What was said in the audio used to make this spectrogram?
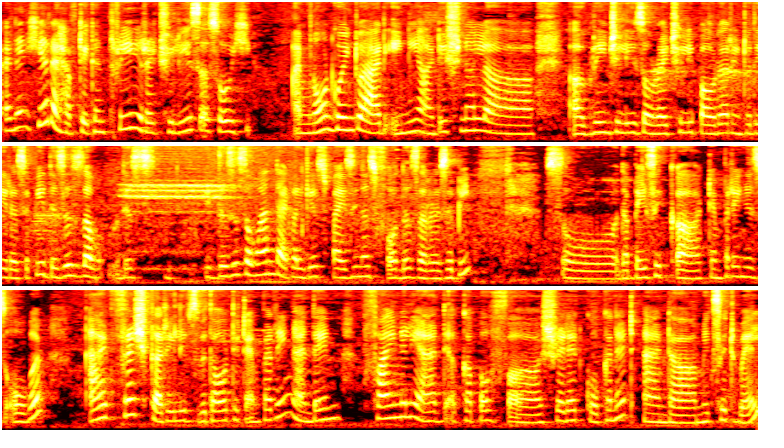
and then here I have taken three red chilies uh, so I'm not going to add any additional uh, uh, green chilies or red chili powder into the recipe. This is the this this is the one that will give spiciness for this recipe. So the basic uh, tempering is over. Add fresh curry leaves without tempering and then finally add a cup of uh, shredded coconut and uh, mix it well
